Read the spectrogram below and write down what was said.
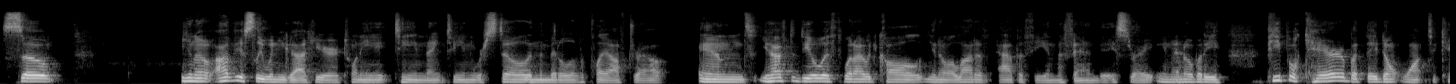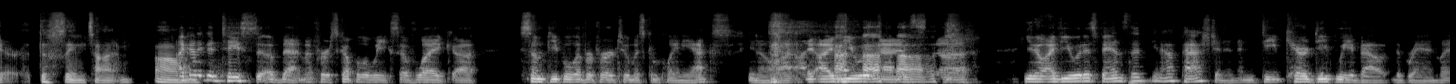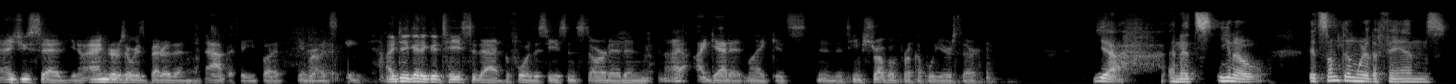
So you know, obviously when you got here 2018, 19, we're still in the middle of a playoff drought. And you have to deal with what I would call, you know, a lot of apathy in the fan base, right? You know, yeah. nobody, people care, but they don't want to care at the same time. Um, I got a good taste of that in my first couple of weeks of like, uh, some people have referred to him as complainiacs. You know, I, I view it as uh, you know, I view it as fans that you know have passion and, and deep care deeply about the brand. Like as you said, you know, anger is always better than apathy. But you know, right. it, I did get a good taste of that before the season started, and, I, I get it. Like it's the team struggled for a couple years there. Yeah, and it's you know it's something where the fans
